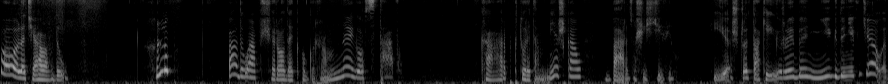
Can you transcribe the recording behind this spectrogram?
poleciała w dół. Wpadła w środek ogromnego stawu. Karp, który tam mieszkał, bardzo się zdziwił. Jeszcze takiej ryby nigdy nie widziałem.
